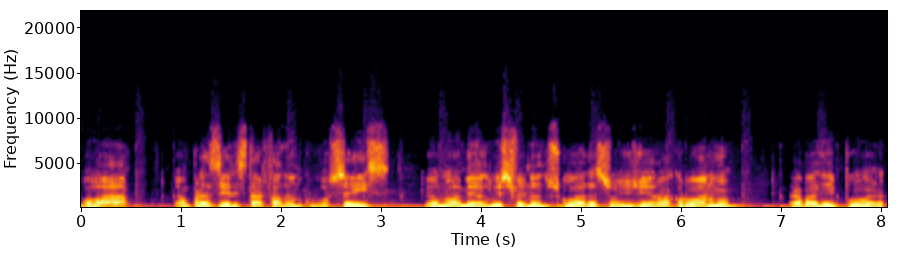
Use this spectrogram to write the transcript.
Olá, é um prazer estar falando com vocês. Meu nome é Luiz Fernandes Goda, sou engenheiro agrônomo. Trabalhei por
